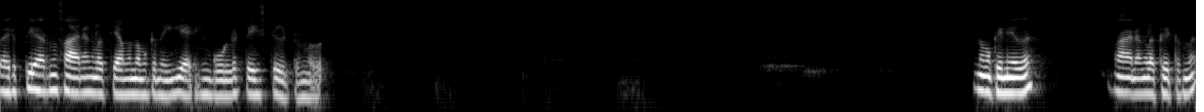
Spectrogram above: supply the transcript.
പരിപ്പിയാർന്ന സാധനങ്ങളൊക്കെ ആകുമ്പോൾ നമുക്ക് നെയ്യായിരിക്കും കൂടുതൽ ടേസ്റ്റ് കിട്ടുന്നത്. നമുക്കിനി അത് സാധനങ്ങളൊക്കെ ഇട്ടൊന്ന്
